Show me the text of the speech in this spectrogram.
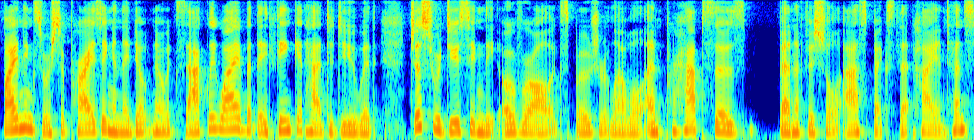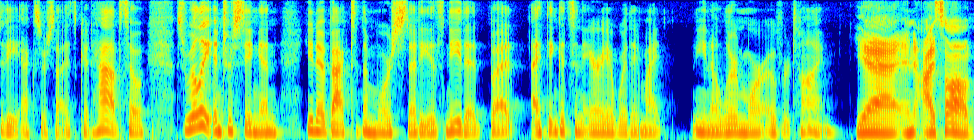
findings were surprising and they don't know exactly why, but they think it had to do with just reducing the overall exposure level and perhaps those beneficial aspects that high intensity exercise could have. So it's really interesting. And, you know, back to the more study is needed, but I think it's an area where they might, you know, learn more over time. Yeah, and I saw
